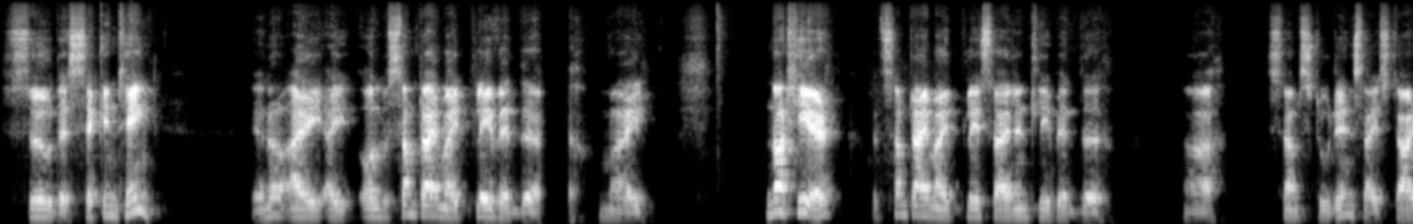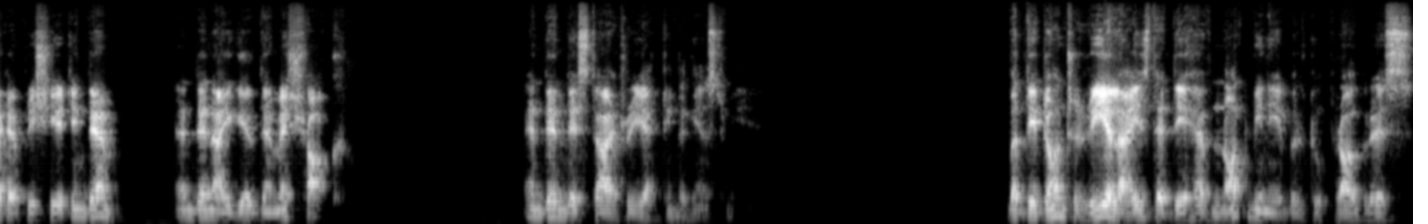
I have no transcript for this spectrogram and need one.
So the second thing, you know, I I always sometime I play with the, my not here, but sometime I play silently with the uh, some students. I start appreciating them, and then I give them a shock, and then they start reacting against me but they don't realize that they have not been able to progress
